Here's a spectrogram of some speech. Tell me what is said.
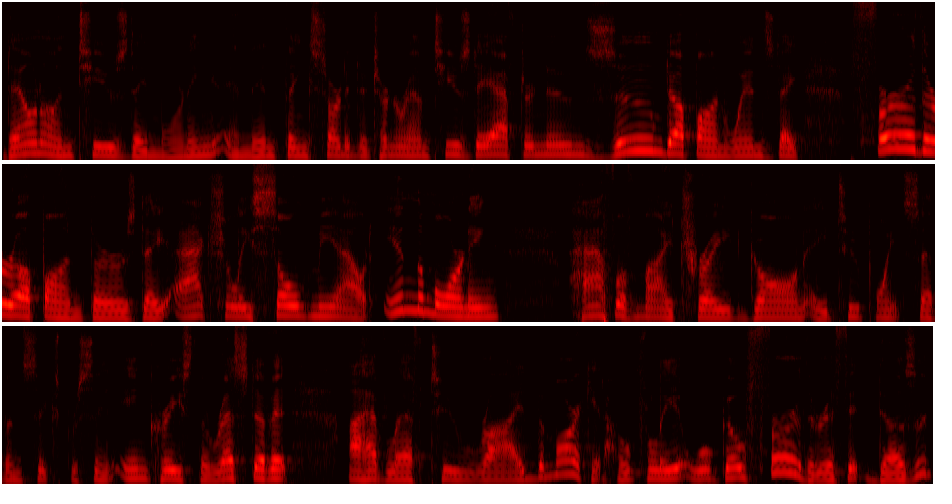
down on Tuesday morning, and then things started to turn around Tuesday afternoon, zoomed up on Wednesday, further up on Thursday, actually sold me out in the morning half of my trade gone, a 2.76% increase. The rest of it I have left to ride the market. Hopefully, it will go further. If it doesn't,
